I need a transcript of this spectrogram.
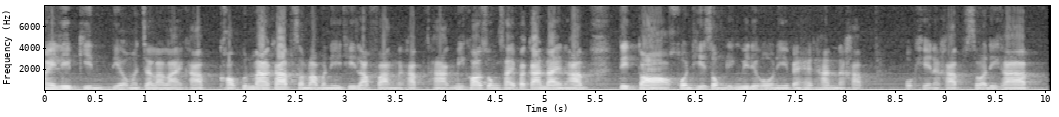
ไม่รีบกิน เดี๋ยวมันจะละลายครับ ขอบคุณมากครับสำหรับวันนี้ที่รับฟังนะครับ หากมีข้อสงสัยประการใดนะครับ ติดต่อคนที่ส่งลิงก์วิดีโอนี้ไปให้ท่านนะครับ โอเคนะครับ สวัสดีครับ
